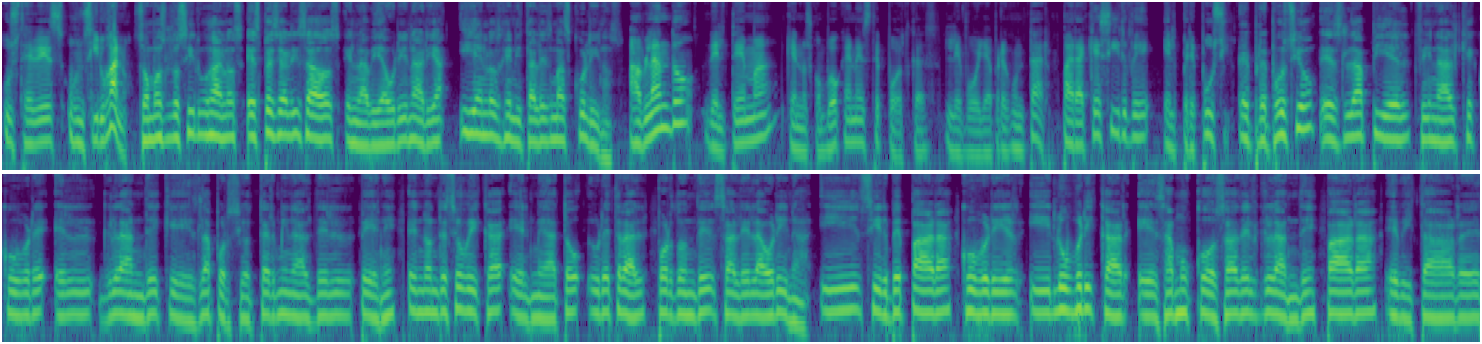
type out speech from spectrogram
usted es un cirujano. Somos los cirujanos especializados en la vía urinaria y en los genitales masculinos. Hablando del tema que nos convoca en este podcast, le voy a preguntar, ¿para qué sirve el prepucio? El prepucio es la piel final que cubre el glande, que es la porción terminal del pene, en donde se ubica el meato uretral, por donde sale la orina, y sirve para cubrir y lubricar esa mucosa del glande para evitar eh,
